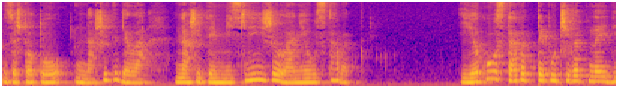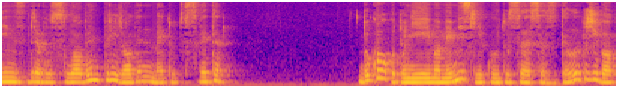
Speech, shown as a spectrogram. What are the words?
Защото нашите дела, нашите мисли и желания остават. И ако остават, те почиват на един здравословен природен метод в света. Доколкото ние имаме мисли, които са с дълъг живот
